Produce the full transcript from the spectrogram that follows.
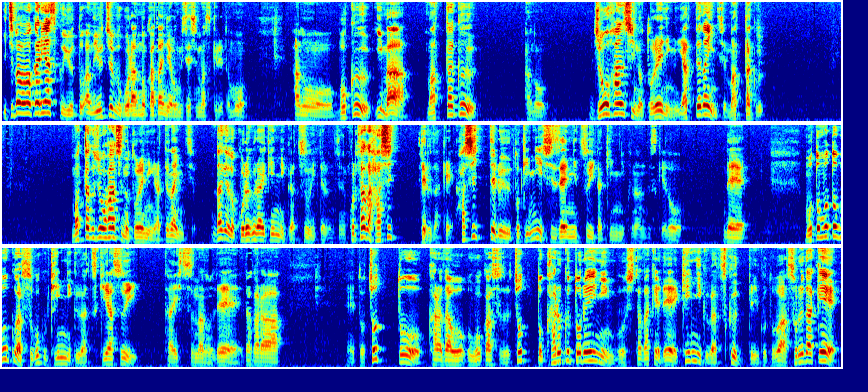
一番わかりやすく言うと、あの、YouTube ご覧の方にはお見せしますけれども、あの、僕、今、全く、あの、上半身のトレーニングやってないんですよ、全く。全く上半身のトレーニングやってないんですよ。だけど、これぐらい筋肉がついてるんですね。これただ走ってるだけ。走ってる時に自然についた筋肉なんですけど、で、もともと僕はすごく筋肉がつきやすい体質なので、だから、えっと、ちょっと体を動かす、ちょっと軽くトレーニングをしただけで筋肉がつくっていうことは、それだけ、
